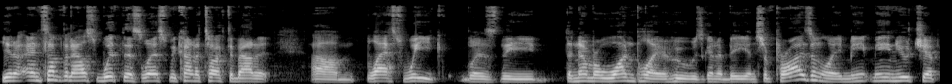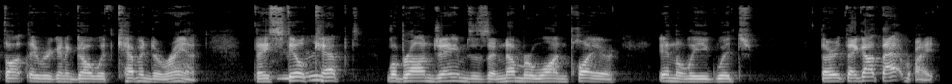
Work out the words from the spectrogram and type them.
you know, and something else with this list, we kind of talked about it um, last week was the the number one player who was going to be, and surprisingly, me me and you Chip thought they were going to go with Kevin Durant. They still kept LeBron James as a number one player in the league, which they they got that right.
